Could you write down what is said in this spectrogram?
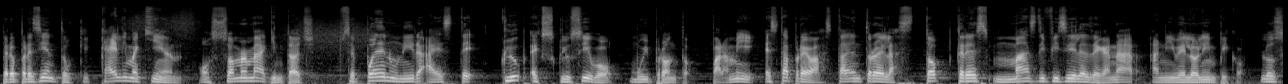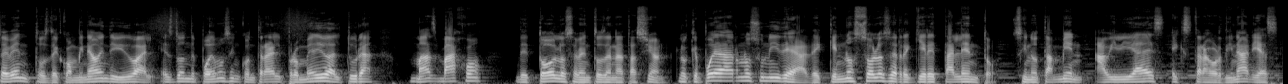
Pero presiento que Kylie McKeon o Summer McIntosh se pueden unir a este club exclusivo muy pronto. Para mí, esta prueba está dentro de las top 3 más difíciles de ganar a nivel olímpico. Los eventos de combinado individual es donde podemos encontrar el promedio de altura más bajo de todos los eventos de natación, lo que puede darnos una idea de que no solo se requiere talento, sino también habilidades extraordinarias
